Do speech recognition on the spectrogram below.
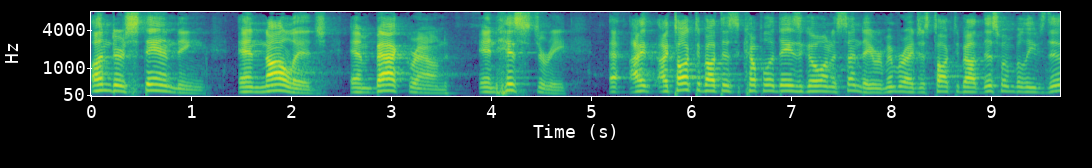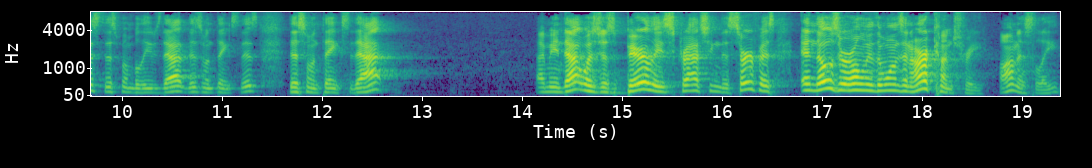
understanding and knowledge and background and history I, I talked about this a couple of days ago on a Sunday. Remember, I just talked about this one believes this, this one believes that, this one thinks this, this one thinks that. I mean, that was just barely scratching the surface, and those are only the ones in our country, honestly.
